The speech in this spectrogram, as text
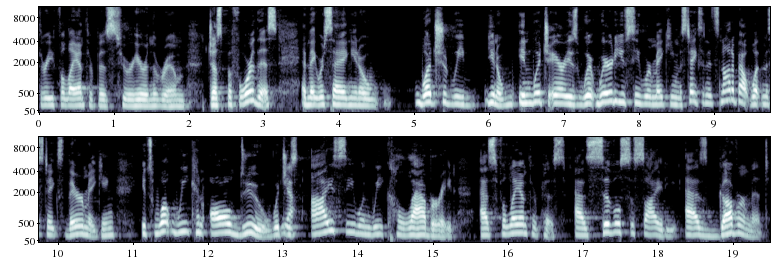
three philanthropists who are here in the room just before this, and they were saying, you know, what should we, you know, in which areas, where, where do you see we're making mistakes? And it's not about what mistakes they're making, it's what we can all do, which Yeah. is I see when we collaborate as philanthropists, as civil society, as government,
